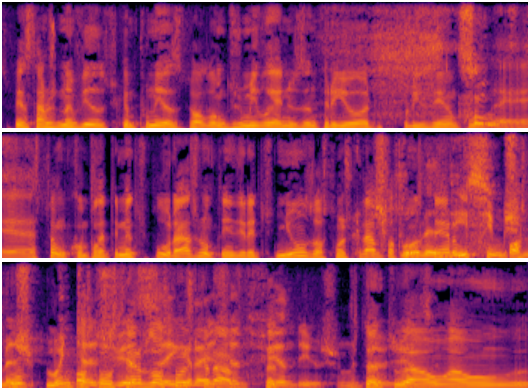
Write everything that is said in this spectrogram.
se pensarmos na vida dos camponeses ao longo dos milénios anteriores, por exemplo, é, são completamente explorados, não têm direitos nenhums, ou são escravos, ou são servos. Mas muitas vezes a Igreja defende-os. Portanto, há um, há um,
